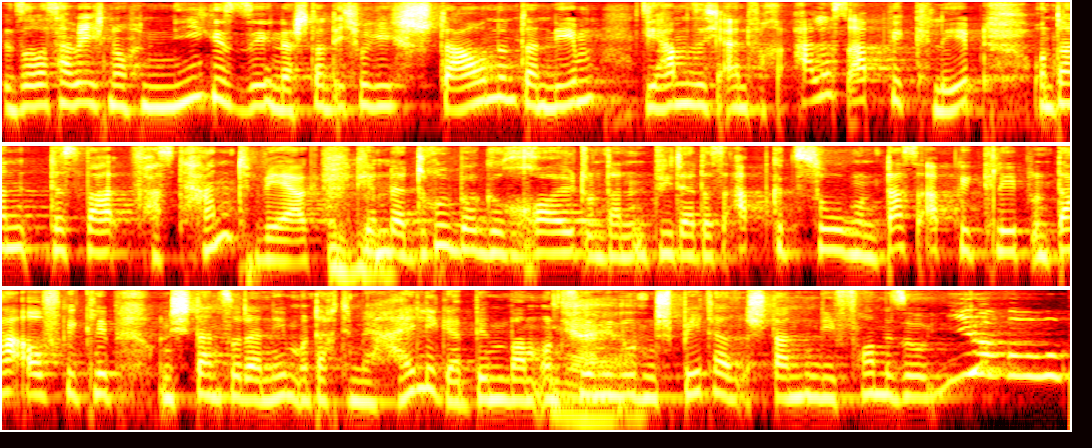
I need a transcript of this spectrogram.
sowas habe ich noch nie gesehen, da stand ich wirklich staunend daneben, die haben sich einfach alles abgeklebt und dann, das war fast Handwerk, die haben da drüber gerollt und dann wieder das abgezogen und das abgeklebt und da aufgeklebt und ich stand so daneben und dachte mir, heiliger Bimbam und Ja, vier ja. Minuten später standen die vor mir so, yo,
